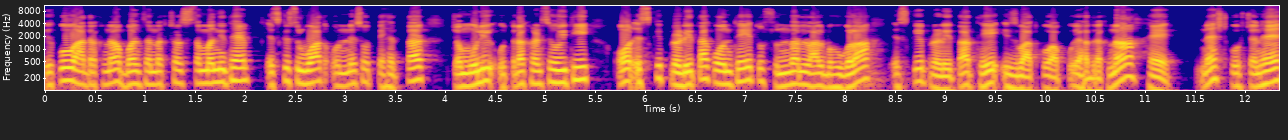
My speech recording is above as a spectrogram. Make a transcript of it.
इसको याद रखना, वन संरक्षण से संबंधित है। इसकी शुरुआत उन्नीस चमोली उत्तराखंड से हुई थी, और इसके प्रणेता कौन थे? तो सुंदरलाल बहुगुणा, इसके प्रणेता थे, इस बात को आपको याद रखना है। नेक्स्ट क्वेश्चन है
